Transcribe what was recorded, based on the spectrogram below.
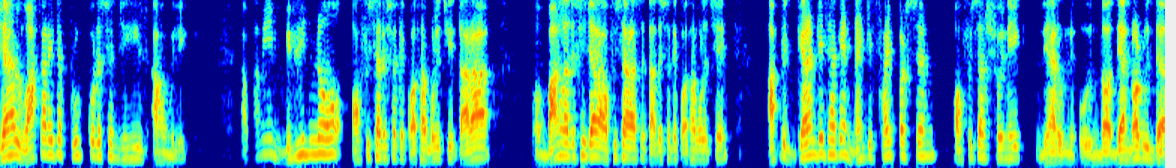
General Waker এটা প্রুভ করেছেন যে হি ইজ আওয়ামী লীগ। আমি বিভিন্ন অফিসারের সাথে কথা বলেছি, তারা, বাংলাদেশে যারা অফিসার আছে, তাদের সাথে কথা বলেছে। আপনি গ্যারান্টি থাকেন নাইনটি ফাইভ পার্সেন্ট অফিসার, সৈনিক they are they are not with the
